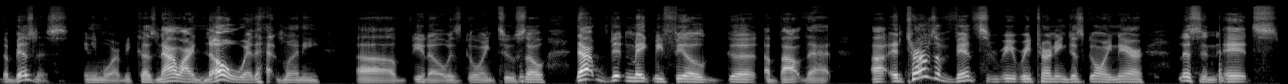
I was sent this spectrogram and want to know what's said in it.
the business anymore because now I know where that money, uh, you know, is going to. So that didn't make me feel good about that. Uh, in terms of Vince re- returning, just going there, listen, it's.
